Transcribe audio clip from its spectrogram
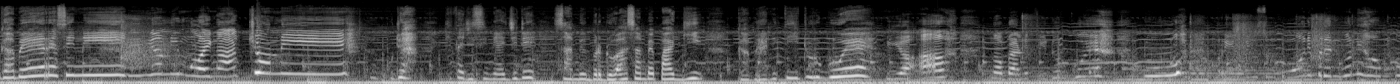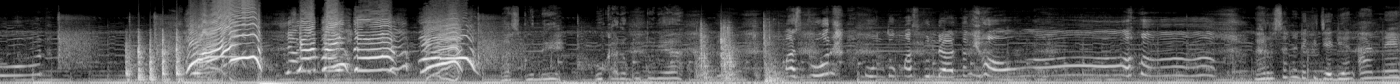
gak beres ini. Iya nih mulai ngaco nih. kita di sini aja deh sambil berdoa sampai pagi. Gak berani tidur gue. Ya Al, nggak berani tidur gue. Duh, merinding semua nih badan gue nih, ampun. Siapa itu? Mas Gun nih, buka dong pintunya. Mas Gun, untung Mas Gun datang ya Allah. Barusan ada kejadian aneh.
